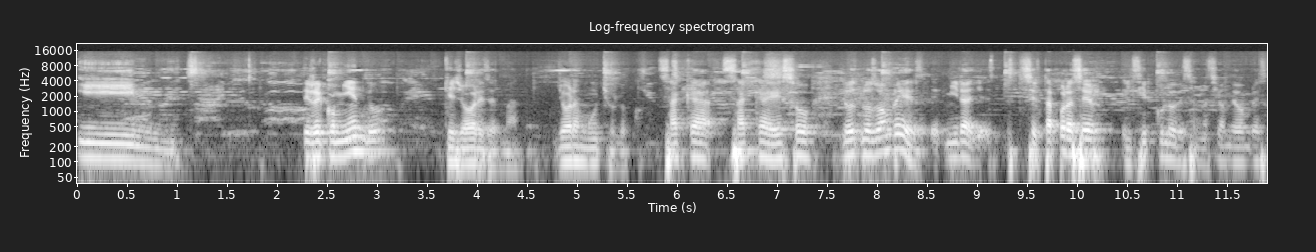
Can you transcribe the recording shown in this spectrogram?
Y te recomiendo que llores, hermano. Llora mucho, loco. Saca, saca eso. Los, los hombres, eh, mira, se está por hacer el círculo de sanación de hombres,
